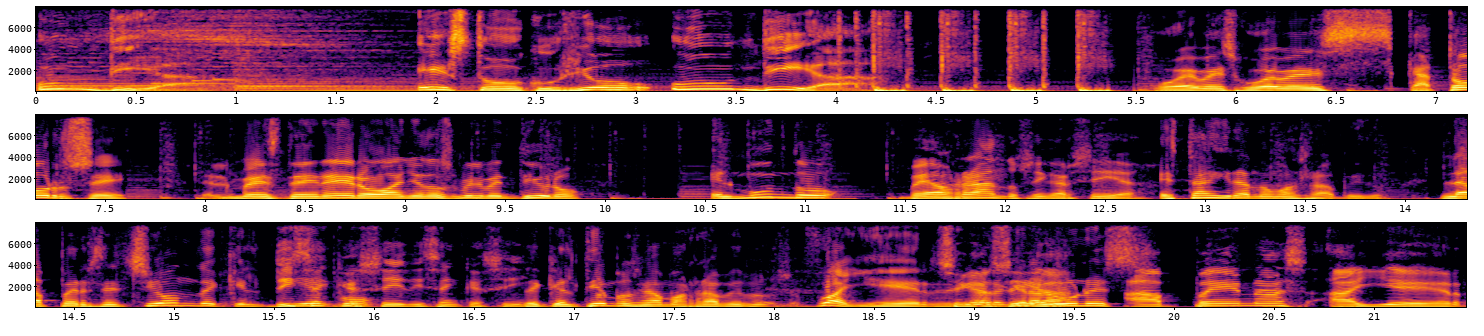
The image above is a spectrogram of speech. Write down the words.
Un día. Esto ocurrió un día. Jueves, jueves 14 del mes de enero, año 2021. El mundo Ve ahorrando, sí, García. está girando más rápido. La percepción de que el Dicen tiempo que sí, dicen que sí. de que el tiempo se va más rápido. Fue ayer, Sí, que era lunes. Apenas ayer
